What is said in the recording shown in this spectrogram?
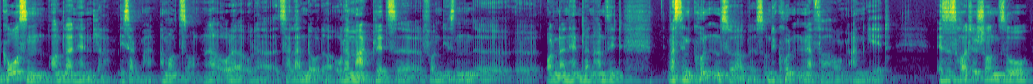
großen Online-Händler, ich sag mal Amazon ne, oder, oder Zalando oder, oder Marktplätze von diesen äh, Online-Händlern ansieht, was den Kundenservice und die Kundenerfahrung angeht, es ist heute schon so,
